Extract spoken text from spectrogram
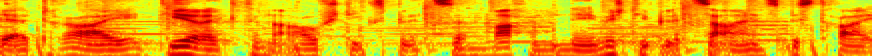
der drei direkten Aufstiegsplätze machen, nämlich die Plätze 1 bis 3.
